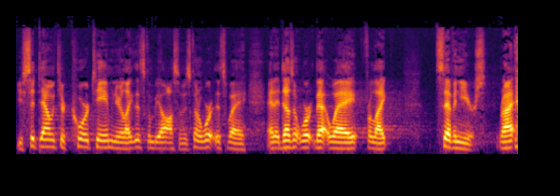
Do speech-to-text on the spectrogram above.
you sit down with your core team and you're like, this is going to be awesome. It's going to work this way. And it doesn't work that way for like seven years, right?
